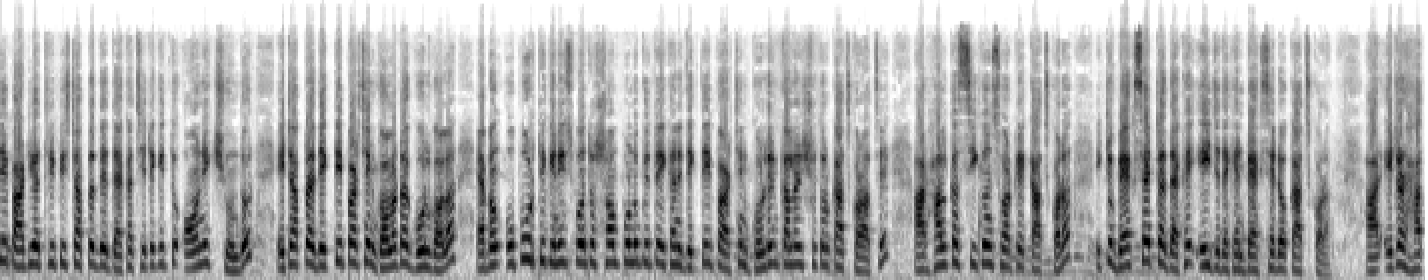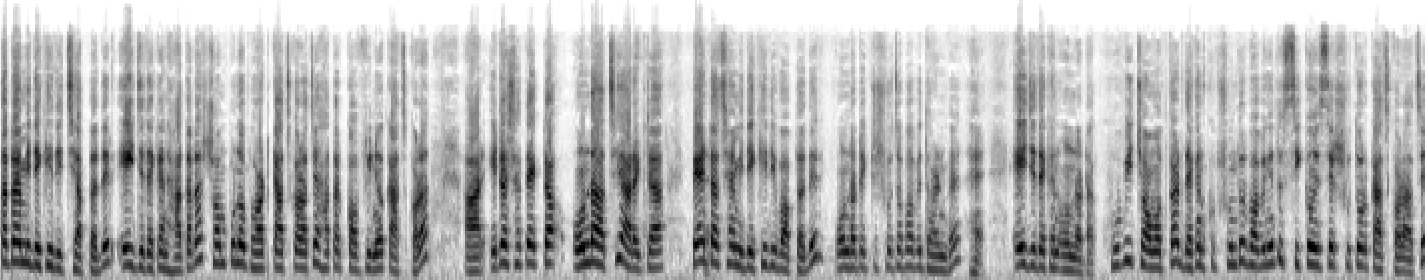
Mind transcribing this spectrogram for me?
যে পার্টিয়ার থ্রি পিসটা আপনাদের দেখাচ্ছি, এটা কিন্তু অনেক সুন্দর। এটা আপনারা দেখতেই পাচ্ছেন গলাটা গোল গলা এবং উপর থেকে নিচ পর্যন্ত সম্পূর্ণ কিন্তু এখানে দেখতেই পাচ্ছেন গোল্ডেন কালারের সুতোর কাজ করা আছে আর হালকা সিকোয়েন্স ওয়ার্কের কাজ করা। একটু ব্যাক সাইডটা দেখাই, এই যে দেখেন ব্যাক সাইডেও কাজ করা। আর এটার হাতাটা আমি দেখিয়ে দিচ্ছি আপনাদের। এই যে দেখেন হাতাটা, সম্পূর্ণ ভরাট কাজ করা আছে, হাতার কফলিনেও কাজ করা। আর এটার সাথে একটা ওন্ডা আছে, আর একটা প্যান্ট আছে, আমি দেখিয়ে দিব আপনাদের। ওন্ডাটা একটু সোজাভাবে ধরেন ভাই হ্যাঁ। এই যে দেখেন ওন্ডাটা, খুবই চমৎকার। দেখেন খুব সুন্দরভাবে কিন্তু সিকোয়েন্সের সুতোর কাজ করা আছে,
